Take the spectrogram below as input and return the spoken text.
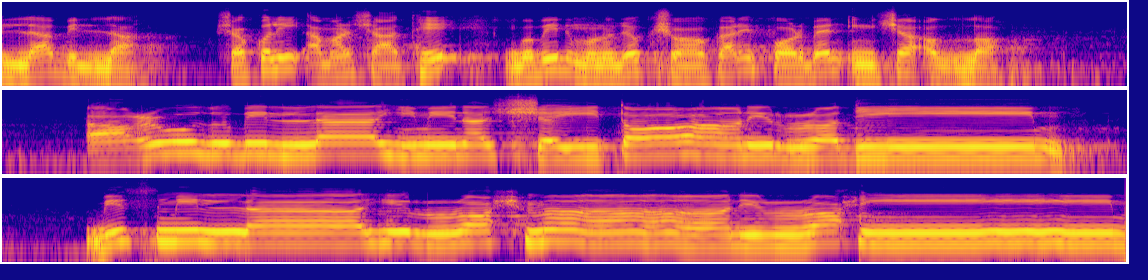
ইল্লা বিল্লাহ। সকলেই আমার সাথে গভীর মনোযোগ সহকারে পড়বেন ইনশা আল্লাহ أعوذ بالله من الشيطان الرجيم بسم الله الرحمن الرحيم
